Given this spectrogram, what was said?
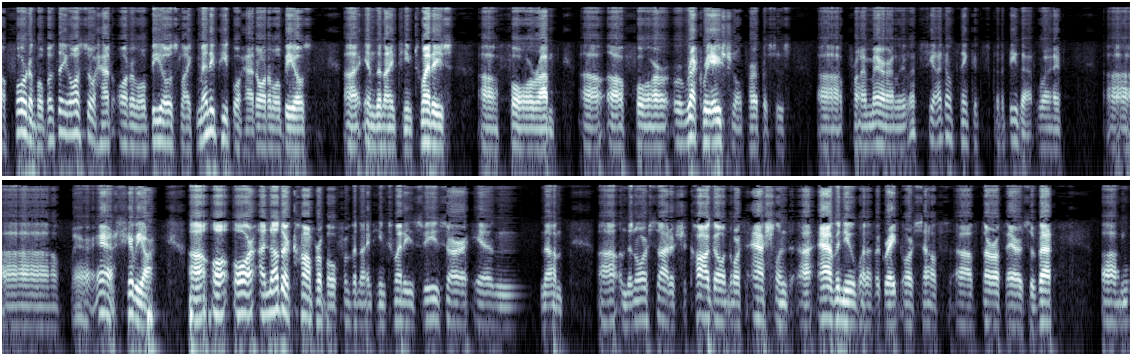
affordable. But they also had automobiles, like many people had automobiles in the 1920s for, um, for recreational purposes. primarily. Let's see, I don't think it's going to be that way. Uh, where? Yes, here we are. Uh, or, or, another comparable from the 1920s. These are in um, uh, on the north side of Chicago, North Ashland uh, Avenue, one of the great north-south uh, thoroughfares of that um,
